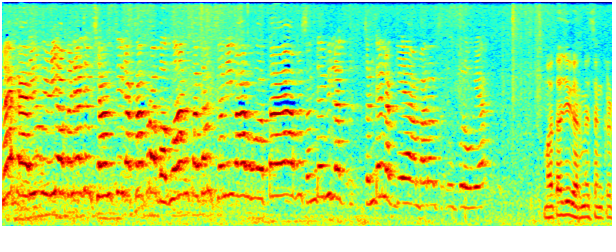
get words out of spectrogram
मैं कह रही हूँ वीडियो बना जब शांति रखा करो। भगवान कसम शनिवार होता है अब संडे भी लग संडे लग गया हमारा ऊपर हो गया। माता जी घर में संकट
